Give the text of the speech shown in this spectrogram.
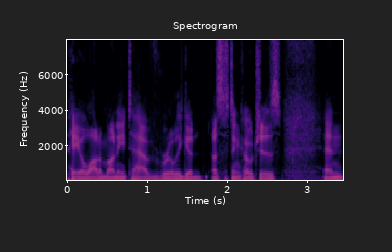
pay a lot of money to have really good assistant coaches. And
